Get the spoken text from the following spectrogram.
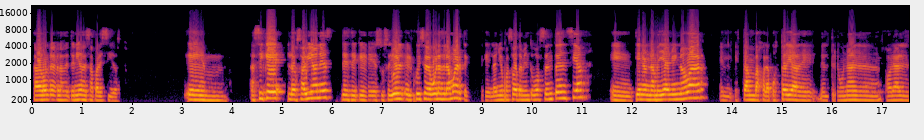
cada uno de los detenidos desaparecidos. Eh, así que los aviones, desde que sucedió el, el juicio de vuelos de la muerte, que el año pasado también tuvo sentencia, eh, tienen una medida de no innovar, están bajo la custodia de- del Tribunal Oral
